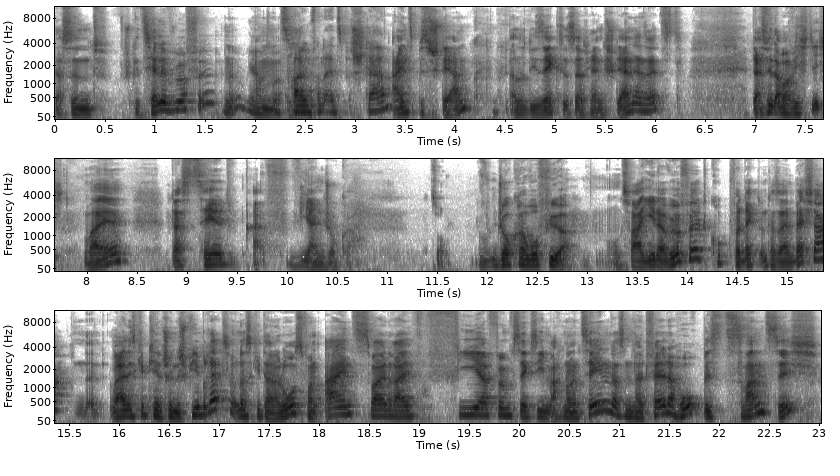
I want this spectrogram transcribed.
Das sind spezielle Würfel. Ne? Wir haben Zahlen von 1 bis Stern. 1 bis Stern. Also die 6 ist auf einen Stern ersetzt. Das wird aber wichtig, weil das zählt wie ein Joker. So. Joker wofür? Und zwar jeder würfelt, guckt verdeckt unter seinen Becher, weil es gibt hier ein schönes Spielbrett und das geht dann los von 1, 2, 3, 4, 5, 6, 7, 8, 9, 10. Das sind halt Felder hoch bis 20.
